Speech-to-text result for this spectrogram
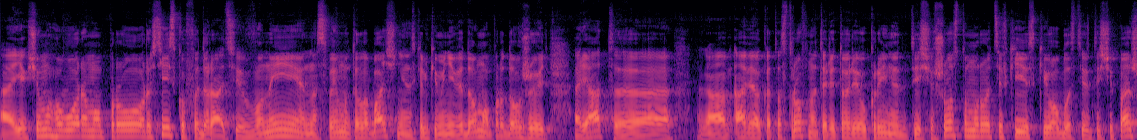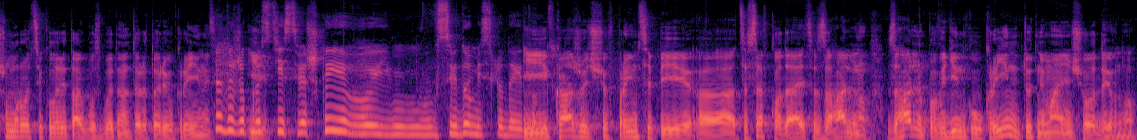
Якщо ми говоримо про Російську Федерацію, вони на своєму телебаченні, наскільки мені відомо, продовжують ряд е, авіакатастроф на території України у 2006 році в Київській області, у 2001 році, коли літак був збитий на території України. Це дуже І- прості свяжки в, свідомість людей. і Тут. кажуть, що в принципі е, це все вкладається в загальну загальну поведінку України. Тут немає нічого дивного.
